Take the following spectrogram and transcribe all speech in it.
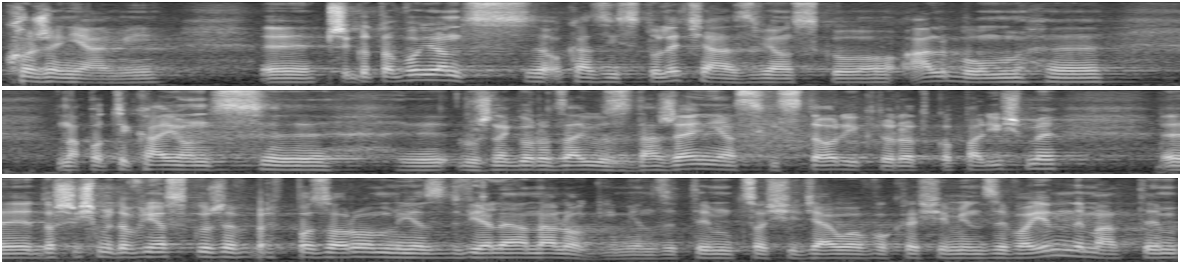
korzeniami. Przygotowując z okazji stulecia związku album, napotykając y, y, różnego rodzaju zdarzenia z historii, które odkopaliśmy, y, doszliśmy do wniosku, że wbrew pozorom jest wiele analogii między tym, co się działo w okresie międzywojennym, a tym,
